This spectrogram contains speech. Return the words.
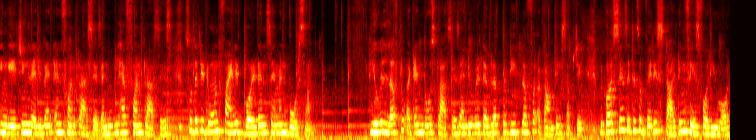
engaging relevant and fun classes and we will have fun classes so that you don't find it burdensome and boresome you will love to attend those classes and you will develop a deep love for accounting subject. Because since it is a very starting phase for you all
